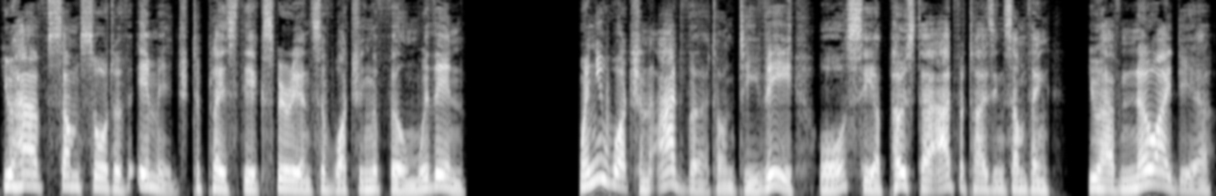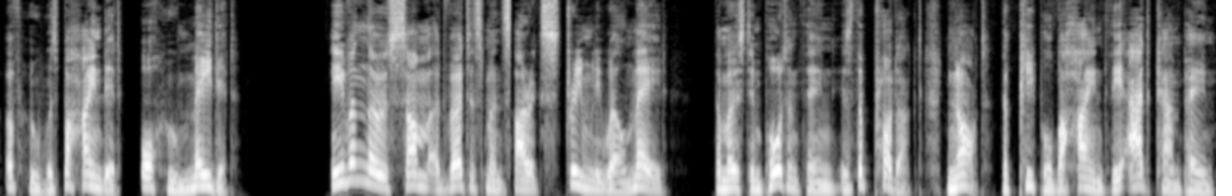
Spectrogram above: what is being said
You have some sort of image to place the experience of watching the film within. When you watch an advert on TV or see a poster advertising something, you have no idea of who was behind it or who made it. Even though some advertisements are extremely well made, the most important thing is the product, not the people behind the ad campaign.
